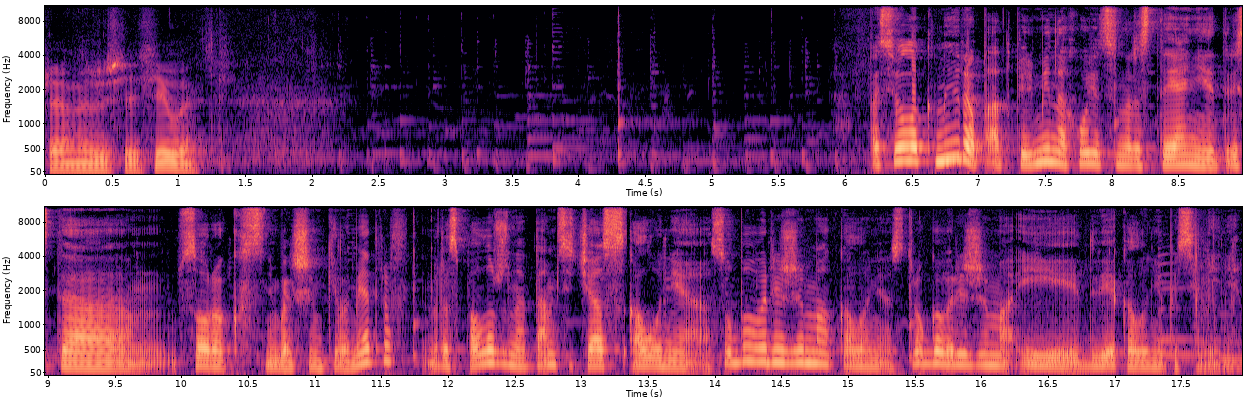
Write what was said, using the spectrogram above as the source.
что я найду все силы. Поселок Ныра от Перми находится на расстоянии 340 с небольшим километров. Расположена там сейчас колония особого режима, колония строгого режима и две колонии поселения.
